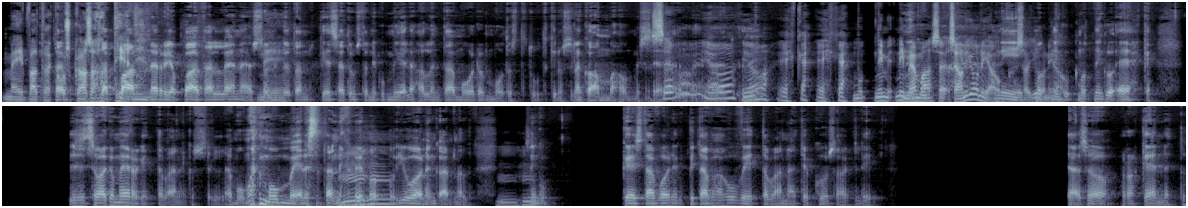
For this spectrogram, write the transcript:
me ei välttämättä tai, koskaan saa tietää. banner jopa tälleen, jos niin. on jotain kesää tämmöistä niin kuin mielenhallintaa muodonmuutosta tutkinut siinä gamma-hommissa. Se voi, joo, niin. joo, ehkä, ehkä, mutta nimenomaan niin kuin, se, se on Joni Aukko. Niin, se on Joni mutta niin, mut niin kuin ehkä. Ja sit se on aika merkittävää niin kuin silleen, mun, mun mielestä tämän mm-hmm. niin juonen kannalta. Mm-hmm. Niin kuin, okei, sitä voi niin kuin, pitää vähän huvittavaa, että joku saakeli ja se on rakennettu.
